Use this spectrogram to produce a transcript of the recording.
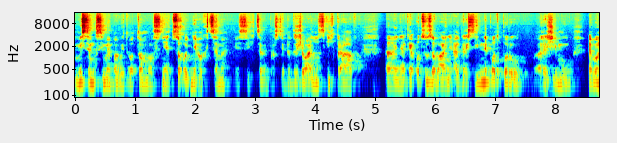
my se musíme bavit o tom vlastně, co od něho chceme. Jestli chceme prostě dodržování lidských práv, eh, nějaké odsuzování agresí, nepodporu režimu, nebo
